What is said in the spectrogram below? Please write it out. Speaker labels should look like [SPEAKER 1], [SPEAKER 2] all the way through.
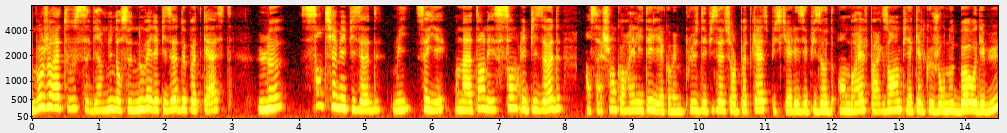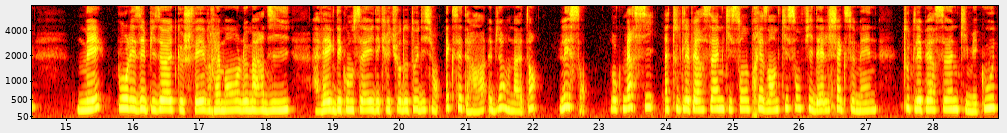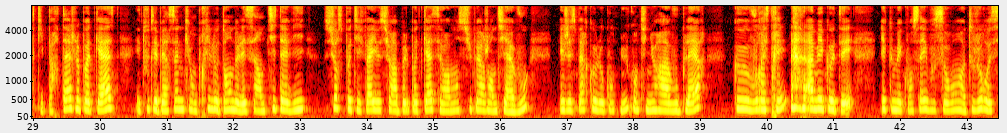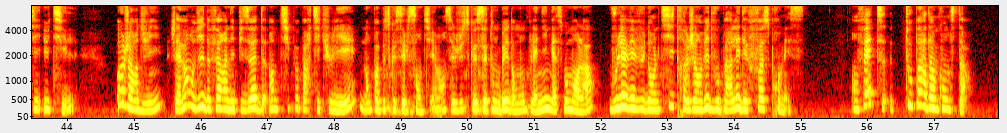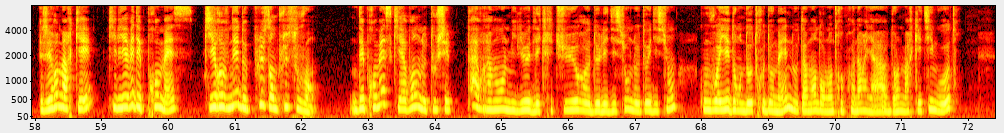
[SPEAKER 1] Bonjour à tous, bienvenue dans ce nouvel épisode de podcast, le centième épisode. Oui, ça y est, on a atteint les 100 épisodes, en sachant qu'en réalité il y a quand même plus d'épisodes sur le podcast puisqu'il y a les épisodes en bref par exemple, il y a quelques journaux de bord au début, mais pour les épisodes que je fais vraiment le mardi, avec des conseils d'écriture d'auto-édition, etc., eh bien on a atteint les 100. Donc merci à toutes les personnes qui sont présentes, qui sont fidèles chaque semaine, toutes les personnes qui m'écoutent, qui partagent le podcast, et toutes les personnes qui ont pris le temps de laisser un petit avis sur Spotify ou sur Apple Podcast, c'est vraiment super gentil à vous, et j'espère que le contenu continuera à vous plaire, que vous resterez à mes côtés, et que mes conseils vous seront toujours aussi utiles. Aujourd'hui, j'avais envie de faire un épisode un petit peu particulier, non pas parce que c'est le centième, hein, c'est juste que c'est tombé dans mon planning à ce moment-là. Vous l'avez vu dans le titre, j'ai envie de vous parler des fausses promesses. En fait, tout part d'un constat. J'ai remarqué qu'il y avait des promesses qui revenaient de plus en plus souvent. Des promesses qui avant ne touchaient pas vraiment le milieu de l'écriture, de l'édition, de l'auto-édition, qu'on voyait dans d'autres domaines, notamment dans l'entrepreneuriat, dans le marketing ou autre,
